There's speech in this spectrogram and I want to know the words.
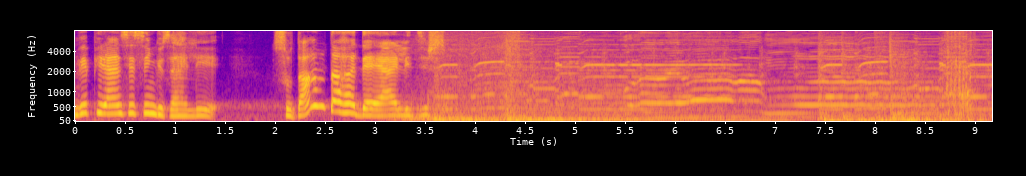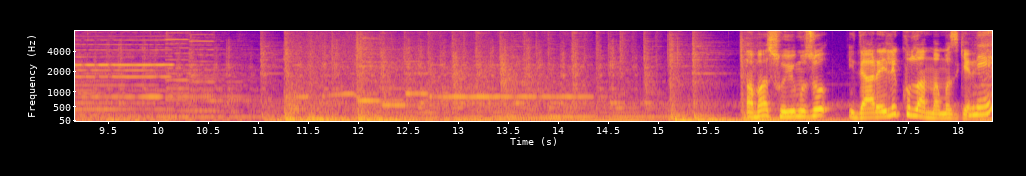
Ve prensesin güzelliği sudan daha değerlidir. Ama suyumuzu idareli kullanmamız gerek. Ne?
